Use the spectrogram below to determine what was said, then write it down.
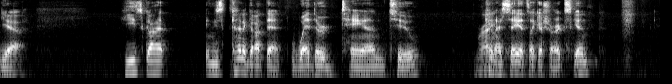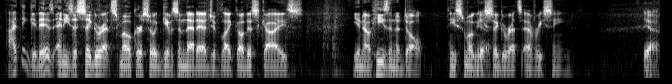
Yeah. He's got, and he's kind of got that weathered tan too. Right. Can I say it's like a shark skin? I think it is, and he's a cigarette smoker, so it gives him that edge of like, oh, this guy's, you know, he's an adult. He's smoking Yeah. cigarettes every scene. Yeah.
